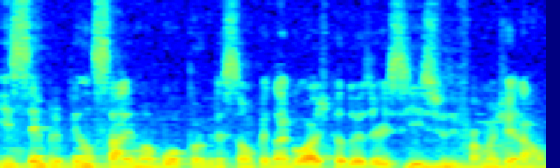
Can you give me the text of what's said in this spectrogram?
e sempre pensar em uma boa progressão pedagógica do exercício de forma geral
